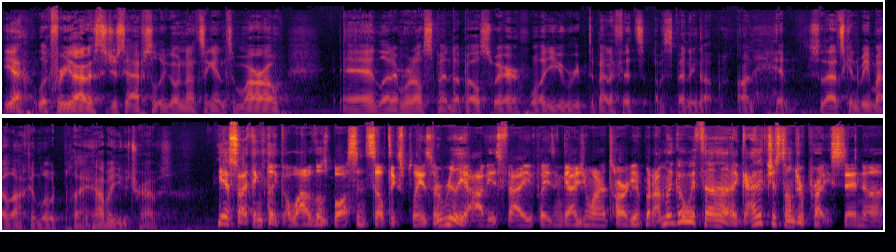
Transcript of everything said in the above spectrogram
yeah, look for Giannis to just absolutely go nuts again tomorrow and let everyone else spend up elsewhere while you reap the benefits of spending up on him. So that's going to be my lock and load play. How about you, Travis? Yeah, so I think like a lot of those Boston Celtics plays are really obvious value plays and guys you want to target. But I'm to go with uh, a guy that's just underpriced. And uh,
